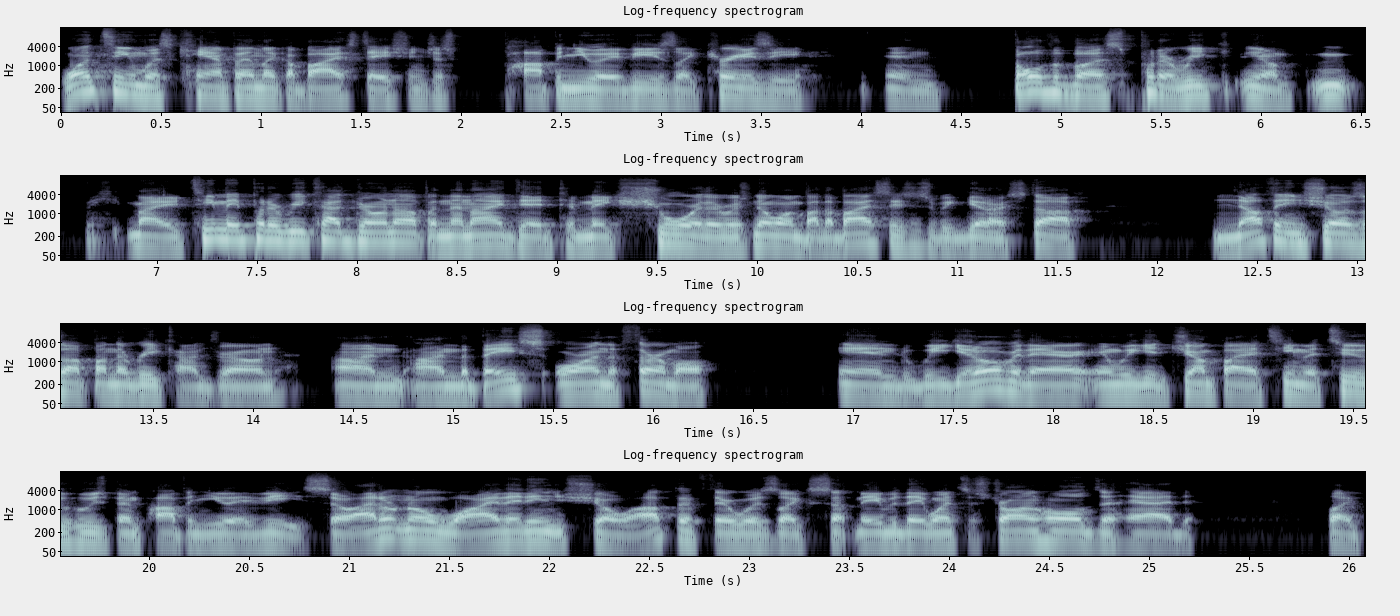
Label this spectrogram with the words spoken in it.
one team was camping like a buy station, just popping UAVs like crazy. And both of us put a re, you know, my teammate put a recon drone up, and then I did to make sure there was no one by the buy station so we could get our stuff. Nothing shows up on the recon drone on on the base or on the thermal and we get over there and we get jumped by a team of two who's been popping UAVs. So I don't know why they didn't show up. If there was like some, maybe they went to strongholds and had like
